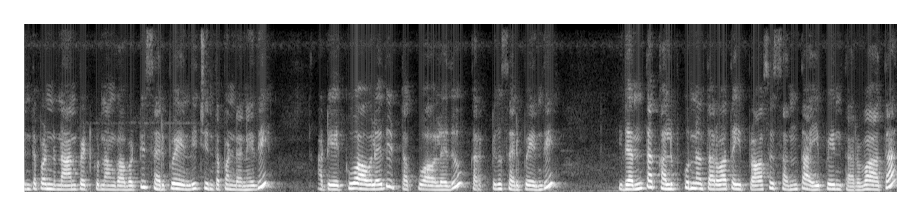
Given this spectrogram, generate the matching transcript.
చింతపండు నానబెట్టుకున్నాం కాబట్టి సరిపోయింది చింతపండు అనేది. అటు ఎక్కువ అవ్వలేదు ఇటు తక్కువ అవ్వలేదు కరెక్ట్గా సరిపోయింది. ఇదంతా కలుపుకున్న తర్వాత ఈ ప్రాసెస్ అంతా అయిపోయిన తర్వాత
